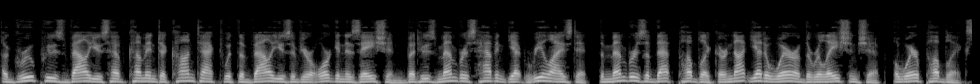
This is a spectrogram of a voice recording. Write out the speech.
a group whose values have come into contact with the values of your organization but whose members haven't yet realized it, the members of that public are not not yet aware of the relationship, aware publics,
